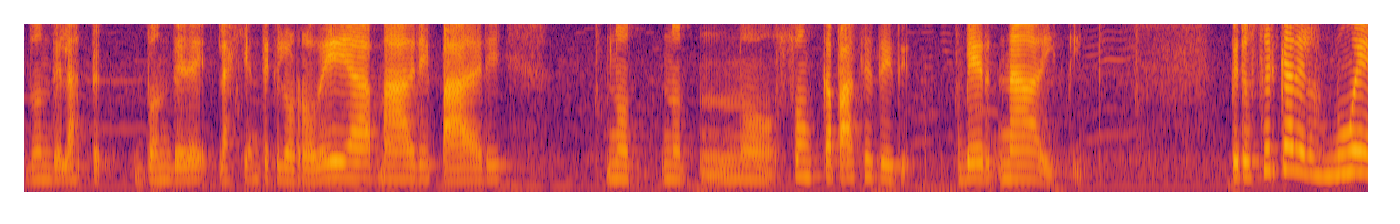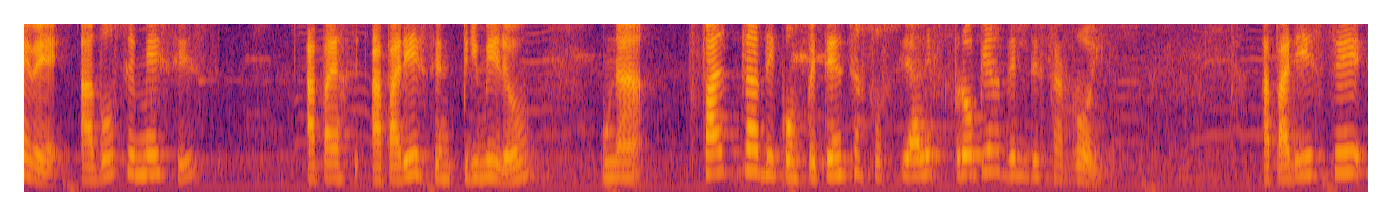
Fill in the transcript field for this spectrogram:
donde, donde la gente que lo rodea, madre, padre, no, no, son capaces de ver nada distinto. Pero cerca de los 9 a 12 meses aparecen primero una falta de competencias sociales propias del desarrollo. Aparece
